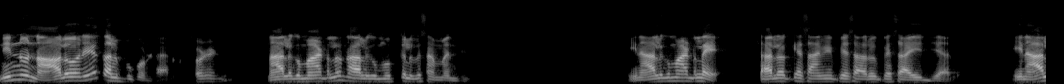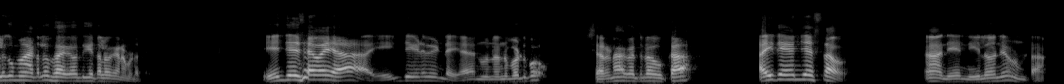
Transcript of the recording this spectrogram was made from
నిన్ను నాలోనే కలుపుకుంటాను. చూడండి. నాలుగు మాటలు నాలుగు ముక్తులకు సంబంధించి. ఈ నాలుగు మాటలే సాలోక్య సామీప్య సారూప్య సాయుధ్యాలు. ఈ నాలుగు మాటలు భగవద్గీతలో కనబడతాయి. ఏం చేసావయ్యా? ఏం చేయడం ఏంటయ్యా? నువ్వు నన్ను పట్టుకో. శరణాగతిలో ఒక అయితే ఏం చేస్తావు? నేను నీలోనే ఉంటాను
